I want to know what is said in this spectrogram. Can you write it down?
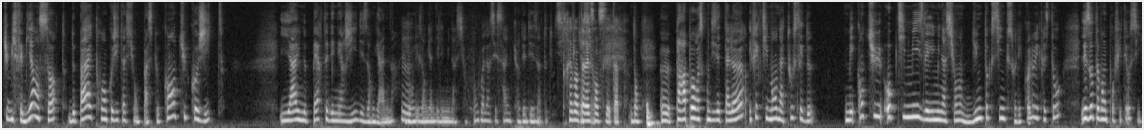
tu fais bien en sorte de ne pas être trop en cogitation. Parce que quand tu cogites, il y a une perte d'énergie des organes, hmm. dont les organes d'élimination. Donc voilà, c'est ça une cure de désintoxication. Très intéressant ces étapes. Donc euh, par rapport à ce qu'on disait tout à l'heure, effectivement, on a tous les deux. Mais quand tu optimises l'élimination d'une toxine, que ce soit les cols ou les cristaux, les autres vont en profiter aussi.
